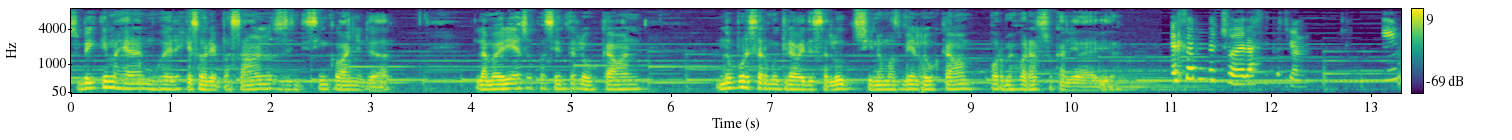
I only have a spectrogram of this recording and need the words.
sus víctimas eran mujeres que sobrepasaban los 65 años de edad. La mayoría de sus pacientes lo buscaban no por ser muy graves de salud, sino más bien lo buscaban por mejorar su calidad de vida. Él se aprovechó de la situación y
